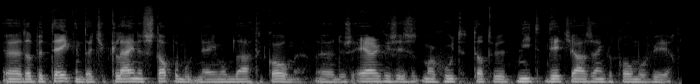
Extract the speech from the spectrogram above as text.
Dat betekent dat je kleine stappen moet nemen om daar te komen. dus ergens is het maar goed dat we niet dit jaar zijn gepromoveerd.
